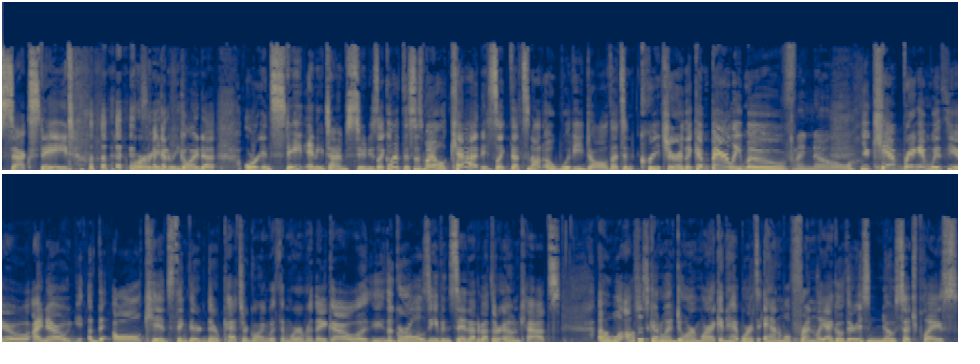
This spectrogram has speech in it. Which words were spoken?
Sac State, Or not going to be going to Oregon State anytime soon. He's like, "Look, this is my old cat." He's like, "That's not a Woody doll. That's a creature that can barely move." I know. You can't bring him with you. I know. All kids think their their pets are going with them wherever they go. The girls even say that about their own cats. Oh well, I'll just go to a dorm where I can have where it's animal friendly. I go. There is no such place.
